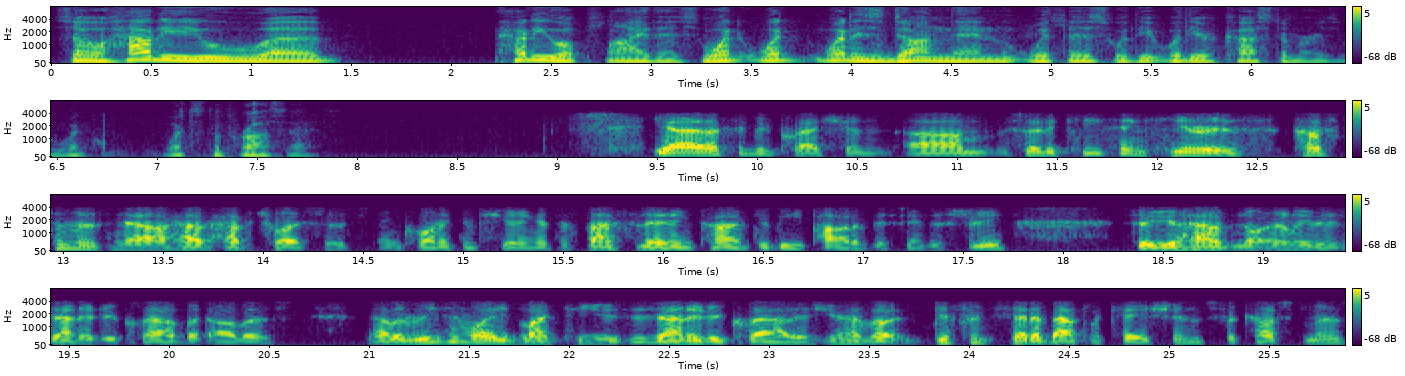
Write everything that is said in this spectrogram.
So how do you uh, how do you apply this? What what what is done then with this with with your customers? What what's the process? Yeah, that's a good question. Um, so the key thing here is customers now have, have choices in quantum computing. It's a fascinating time to be part of this industry. So you have not only the Xanadu cloud, but others. Now, the reason why you'd like to use the Xanadu cloud is you have a different set of applications for customers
